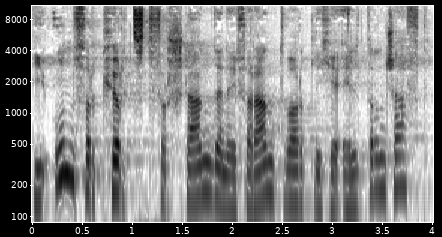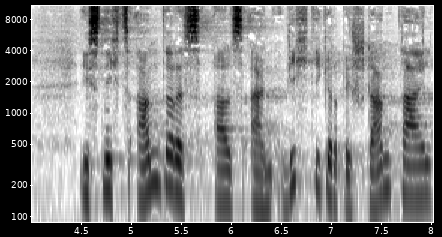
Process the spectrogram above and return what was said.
Die unverkürzt verstandene verantwortliche Elternschaft ist nichts anderes als ein wichtiger Bestandteil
